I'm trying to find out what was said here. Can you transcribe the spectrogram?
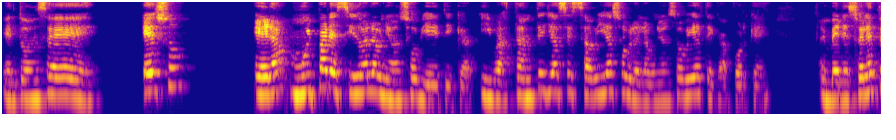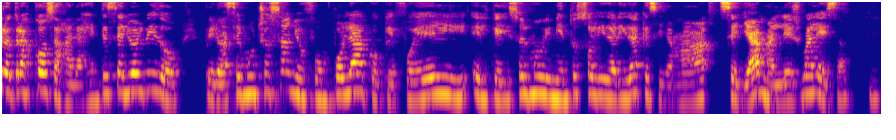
Entonces, eso era muy parecido a la Unión Soviética y bastante ya se sabía sobre la Unión Soviética porque en Venezuela, entre otras cosas, a la gente se le olvidó, pero hace muchos años fue un polaco que fue el, el que hizo el movimiento Solidaridad que se, llamaba, se llama Lech Walesa Ujú.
